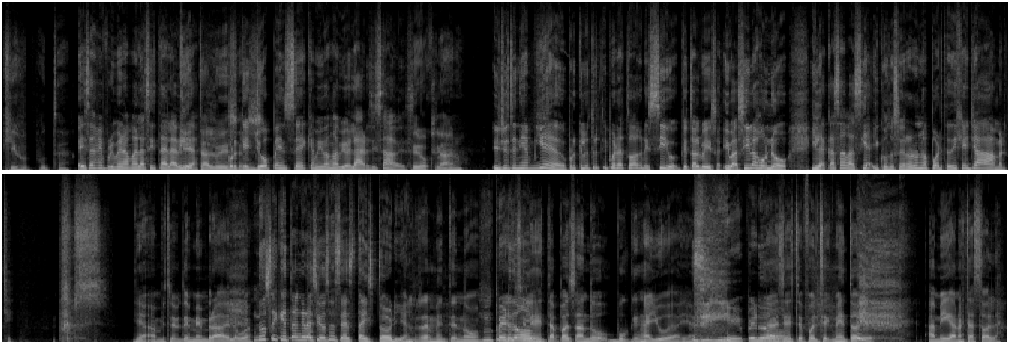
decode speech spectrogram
Qué hijo de puta. Esa es mi primera mala cita de la ¿Qué vida. tal vez porque es? yo pensé que me iban a violar, ¿sí sabes? Pero claro. Y yo tenía miedo, porque el otro tipo era todo agresivo. ¿Qué tal vez? ¿Y vacilas o no? Y la casa vacía. Y cuando cerraron la puerta dije, ya, marché. Ya, me estoy desmembrada de la weá. No sé qué tan graciosa sea esta historia. Realmente no. Perdón. Si les está pasando, busquen ayuda, ¿ya? Sí, perdón. Este fue el segmento de Amiga no está sola.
